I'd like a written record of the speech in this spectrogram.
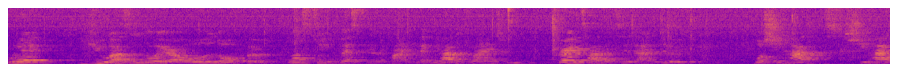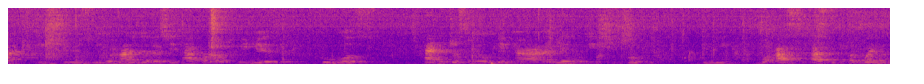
where you as a lawyer or a law firm wants to invest in a client? Like we have a client who very talented and, uh, well, she had, she had issues with a manager that she'd had for about three years who was kind of just milking her and at the end of the day, she broke the, as, as the, when the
